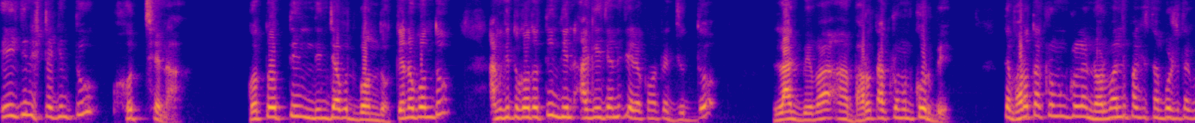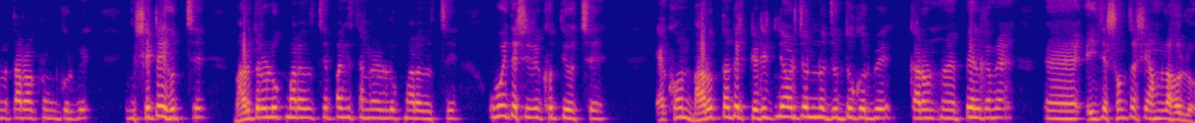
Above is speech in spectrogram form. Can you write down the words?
এই জিনিসটা কিন্তু হচ্ছে না। গত তিন দিন যাবৎ বন্ধ। কেন বন্ধ? আমি কিন্তু গত তিন দিন আগেই জানি যে এরকম একটা যুদ্ধ লাগবে বা ভারত আক্রমণ করবে। তো ভারত আক্রমণ করলে নর্মালি পাকিস্তান বসে থাকবে না তারাও আক্রমণ করবে। এবং সেটাই হচ্ছে ভারতেরও লোক মারা যাচ্ছে পাকিস্তানের লোক মারা যাচ্ছে উভয় দেশের ক্ষতি হচ্ছে। এখন ভারত তাদের ক্রেডিট নেওয়ার জন্য যুদ্ধ করবে কারণ আহ, এই যে সন্ত্রাসী হামলা হলো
